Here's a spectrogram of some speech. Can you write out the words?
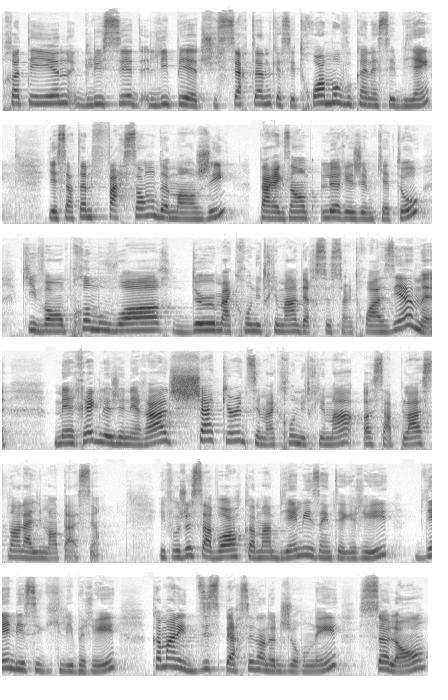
Protéines, glucides, lipides. Je suis certaine que ces trois mots vous connaissez bien. Il y a certaines façons de manger, par exemple le régime keto, qui vont promouvoir deux macronutriments versus un troisième. Mais règle générale, chacun de ces macronutriments a sa place dans l'alimentation. Il faut juste savoir comment bien les intégrer, bien les équilibrer, comment les disperser dans notre journée selon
